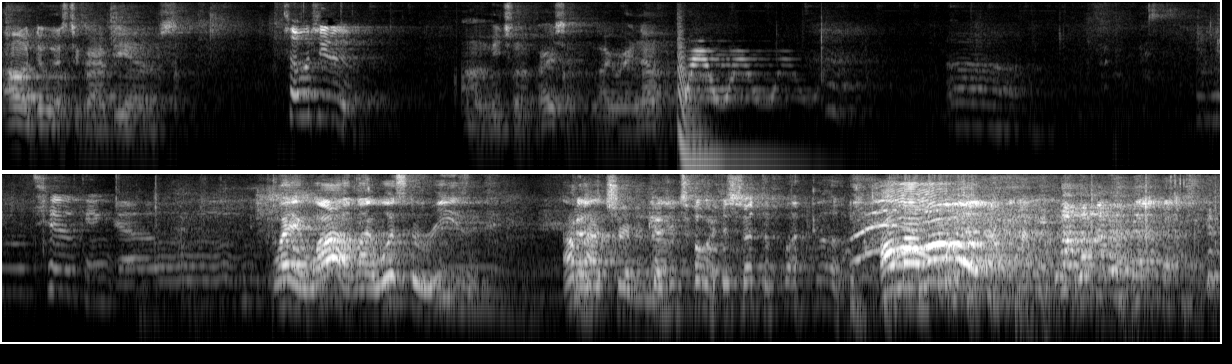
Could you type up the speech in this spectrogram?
I don't do Instagram DMs. So what you do? I'm gonna meet you in person, like right now. Um, two can go. Wait, why? Like, what's the reason? I'm not tripping. Because you told her to shut the fuck up. On my mama!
